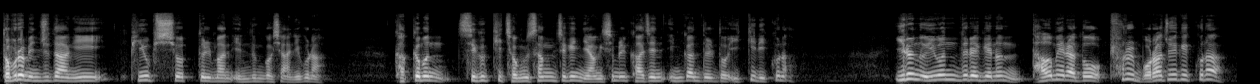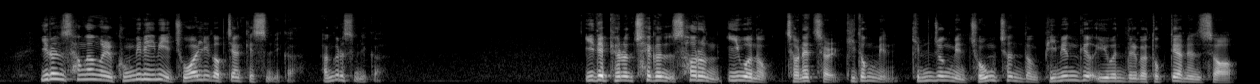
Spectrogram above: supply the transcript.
더불어민주당이 비읍시옷들만 있는 것이 아니구나 가끔은 지극히 정상적인 양심을 가진 인간들도 있긴 있구나. 이런 의원들에게는 다음에라도 표를 몰아줘야겠구나. 이런 상황을 국민의힘이 좋아할 리가 없지 않겠습니까? 안 그렇습니까? 이 대표는 최근 서른 이원옥 전해철 기동민 김종민 조홍천 등 비명계 의원들과 독대하면서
